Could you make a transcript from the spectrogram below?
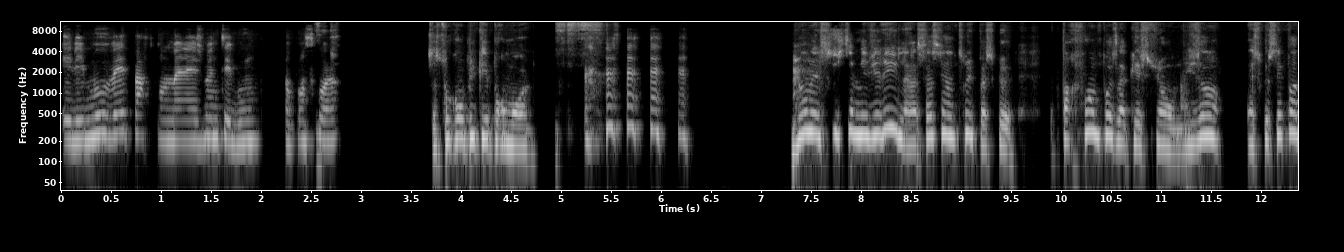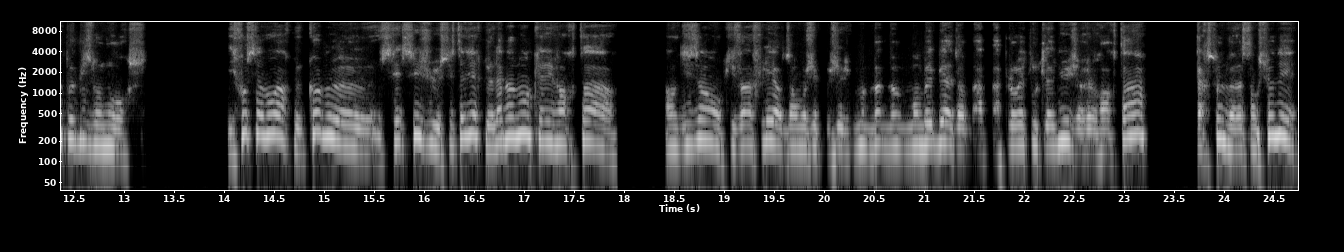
et les mauvais partent quand le management est bon. T'en penses quoi? C'est trop compliqué pour moi. non, mais le système est viril, hein, ça c'est un truc, parce que parfois on me pose la question en me disant est-ce que c'est pas un peu bisounours? Il faut savoir que comme euh, c'est juste, c'est-à-dire que la maman qui arrive en retard en disant, ou qui va appeler en disant mon bébé a, a, pleuré toute la nuit, j'arrive en retard, personne ne va la sanctionner.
